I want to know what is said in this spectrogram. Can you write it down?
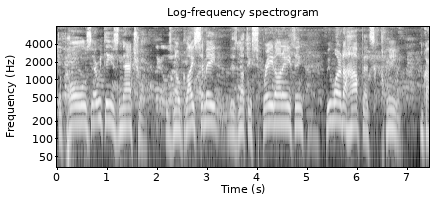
The poles, everything is natural. There's no glyphosate. There's nothing sprayed on anything. We wanted a hop that's clean. Okay.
